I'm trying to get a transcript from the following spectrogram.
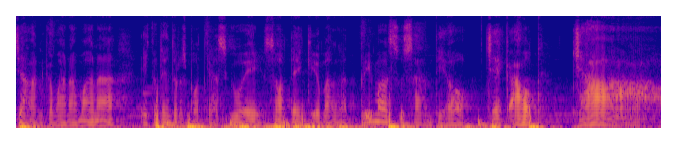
Jangan ke mana-mana. Ikutin terus podcast gue. So, thank you banget. Prima Susantio. Check out. Ciao.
